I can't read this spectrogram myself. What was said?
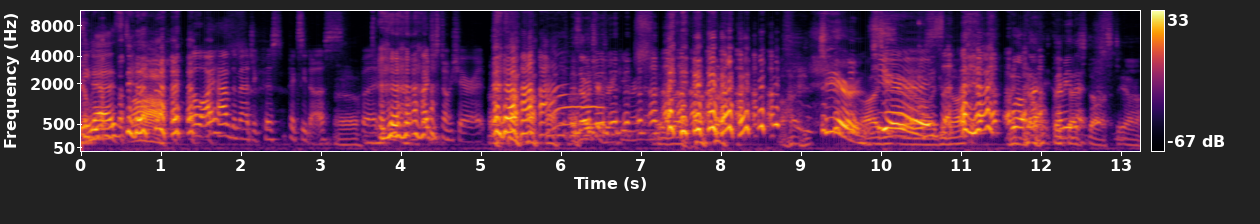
Really? dust Ah. oh, I have the magic pis- pixie dust, Uh. but you know, I just don't share it. Is that what you're drinking right now? Cheers. I Cheers. I I Well, that- I mean, that's that- dust. Yeah.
